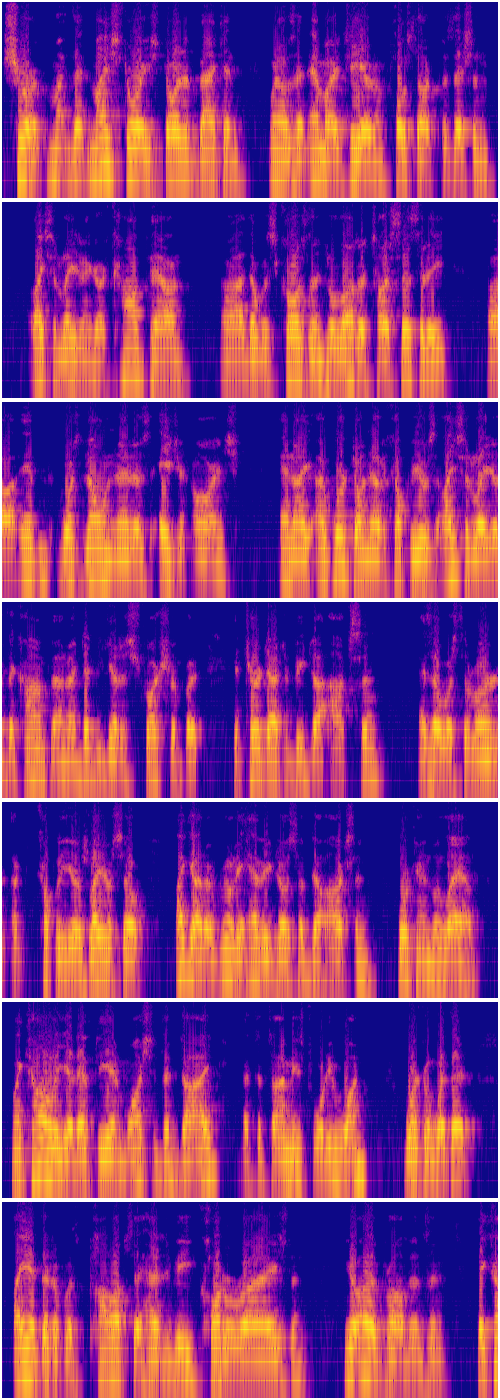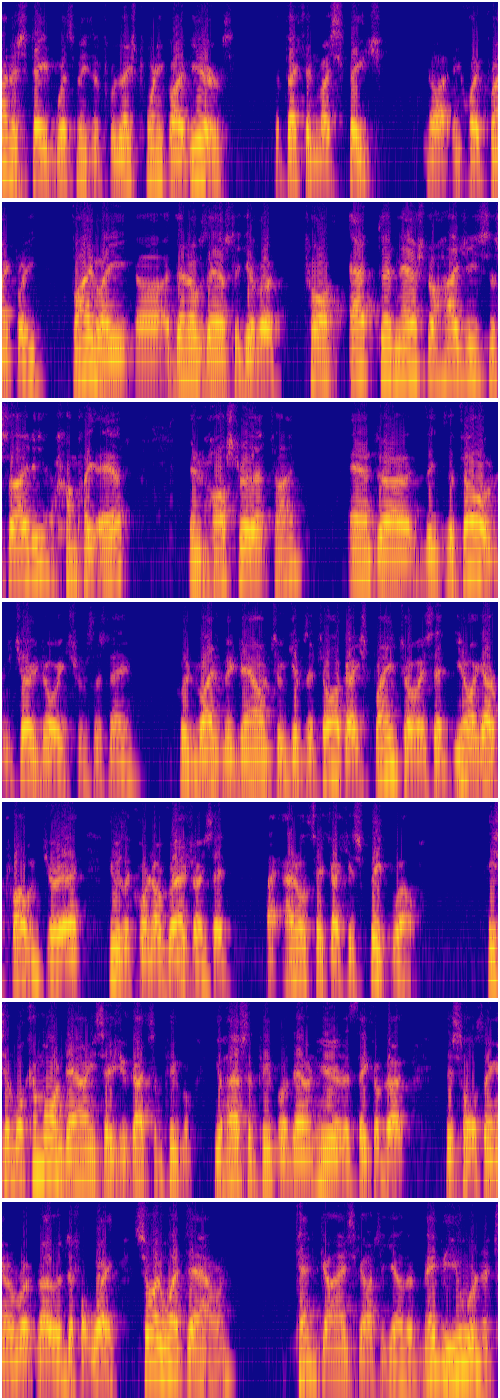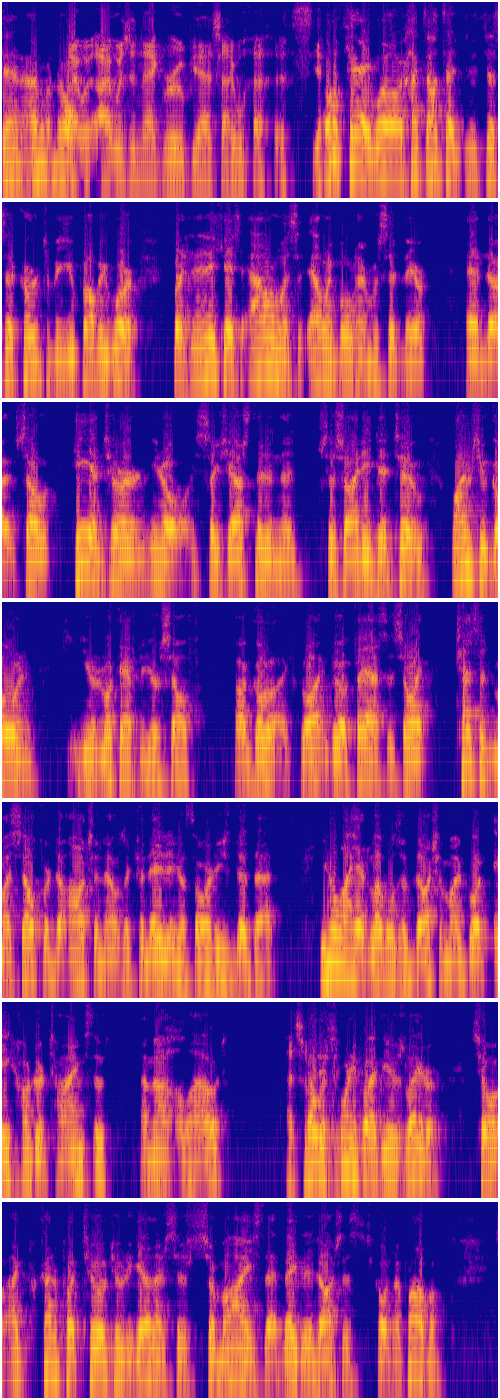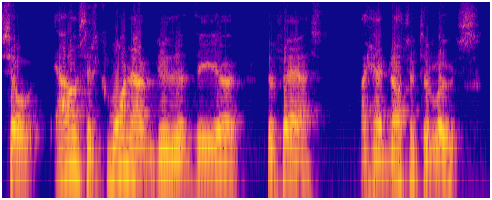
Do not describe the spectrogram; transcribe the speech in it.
Sure. My, that, my story started back in when I was at MIT in a postdoc position, isolating a compound uh, that was causing a lot of toxicity. Uh, it was known then as Agent Orange. And I, I worked on that a couple of years, isolated the compound. I didn't get a structure, but it turned out to be dioxin, as I was to learn a couple of years later. So I got a really heavy dose of dioxin working in the lab. My colleague at FDA in Washington died at the time. He's 41, working with it. I ended up with polyps that had to be cauterized and you know other problems, and they kind of stayed with me for the next 25 years, affected my speech. Uh, and quite frankly, finally, uh, then I was asked to give a talk at the Natural Hygiene Society, I might add, in Hofstra that time. And uh, the, the fellow, Jerry Deutsch was his name, who invited me down to give the talk, I explained to him, I said, you know, I got a problem, Jerry. I, he was a Cornell graduate. I said, I, I don't think I can speak well. He said, well, come on down. He says, you got some people, you'll have some people down here that think about this whole thing in a rather different way. So I went down 10 guys got together. Maybe you were in the 10. I don't know. I, was in that group. Yes, I was. Yes. Okay. Well, I thought that it just occurred to me. You probably were. But yeah. in any case, Alan was, Alan Goldhamer was sitting there. And uh, so he in turn, you know, suggested, and the society did too, why don't you go and, you know, look after yourself? Uh, go, go out and do a fast. And so I tested myself for dioxin. That was the Canadian authorities did that. You know, I had levels of dioxin in my blood 800 times the amount allowed. That's that was 25 years later. So I kind of put two and two together and surmised that maybe the dioxin is causing a problem. So Alan says, "Come on out and do the the uh, the fast." I had nothing to lose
